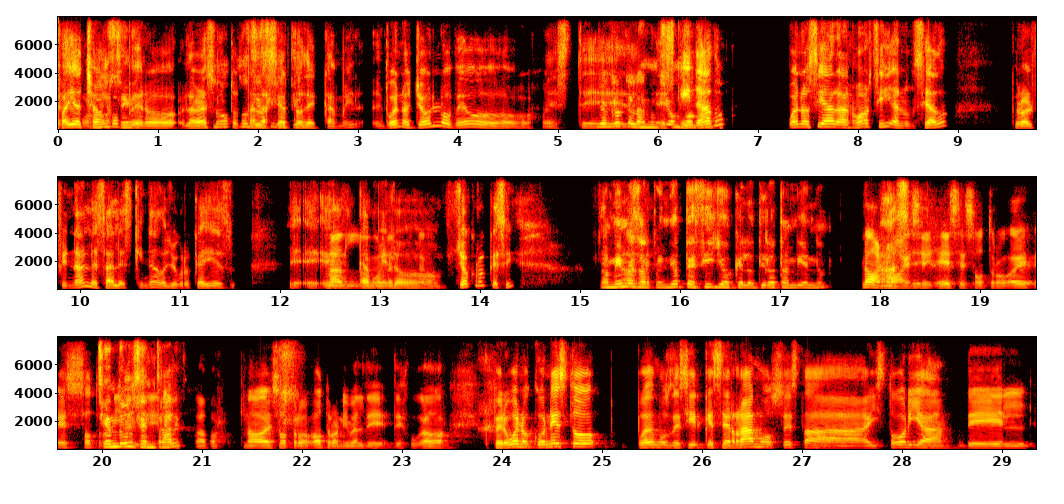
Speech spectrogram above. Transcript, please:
falla Chapo, pero la verdad es un total acierto de Camilo. Bueno, yo lo veo, este, yo creo que lo esquinado. Bueno, sí, a lo mejor sí, anunciado, pero al final le sale esquinado. Yo creo que ahí es eh, eh, Camilo. Yo creo que sí. A mí me sorprendió Tecillo que lo tiró también, ¿no? No, no, ah, ese, es otro, e, es otro. Siendo un central. no, es otro, otro nivel de, jugador. Pero bueno, con esto podemos decir que cerramos esta historia del,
